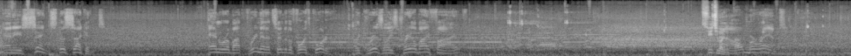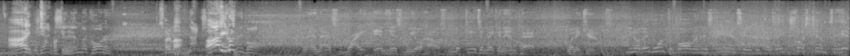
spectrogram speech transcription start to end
up, and he sinks the second. And we're about three minutes into the fourth quarter. The Grizzlies trail by five. 스위치 Now 걸렸다. Morant. 아 이거 자꾸 Jackson 바뀌네. in the corner. 설마. Knocks 아 down the 이런. three ball. And that's right in his wheelhouse, looking to make an impact when it counts. You know, they want the ball in his hands here because they trust him to hit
